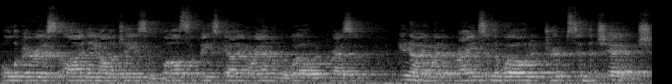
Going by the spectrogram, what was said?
All the various ideologies and philosophies going around in the world at present. You know, when it rains in the world, it drips in the church.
